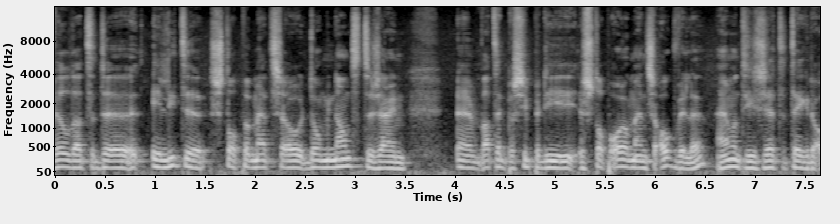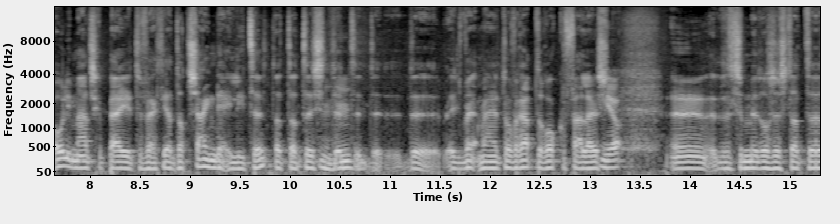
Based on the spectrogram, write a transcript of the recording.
wil dat de elite stoppen met zo dominant te zijn. Eh, wat in principe die stop oil mensen ook willen. Hè? Want die zitten tegen de oliemaatschappijen te vechten. Ja, dat zijn de elite. Dat, dat is de, Mhm. de, de, waar je het over hebt, de Rockefellers. Ja, dus inmiddels is dat, eh,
